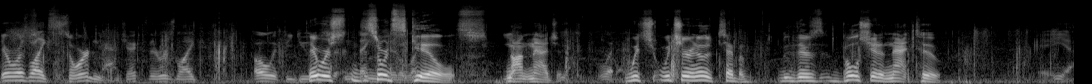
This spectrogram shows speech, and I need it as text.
there was like sword magic. There was like, oh, if you do there were things, sword like- skills Yeah. not magic whatever. which which are another type of there's bullshit in that too Yeah.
